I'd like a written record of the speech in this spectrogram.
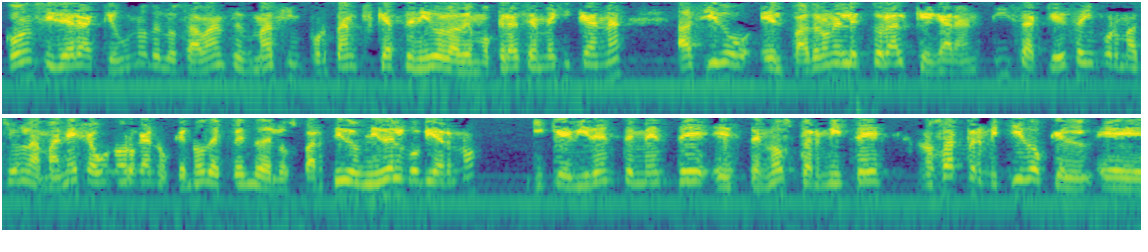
considera que uno de los avances más importantes que ha tenido la democracia mexicana ha sido el padrón electoral que garantiza que esa información la maneja un órgano que no depende de los partidos ni del gobierno y que evidentemente este nos permite nos ha permitido que el eh,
